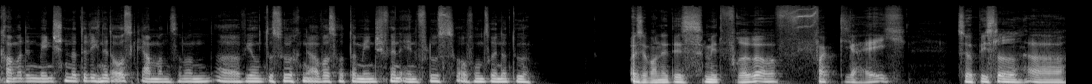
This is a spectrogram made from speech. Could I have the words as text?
kann man den Menschen natürlich nicht ausklammern, sondern äh, wir untersuchen auch, was hat der Mensch für einen Einfluss auf unsere Natur. Also wenn ich das mit früher vergleiche, so ein bisschen äh,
